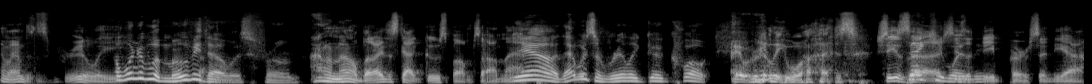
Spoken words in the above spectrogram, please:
And that is really I wonder what movie that was from. I don't know, but I just got goosebumps on that. Yeah, that was a really good quote. it really was. She's Thank uh, you, she's a deep person. Yeah.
